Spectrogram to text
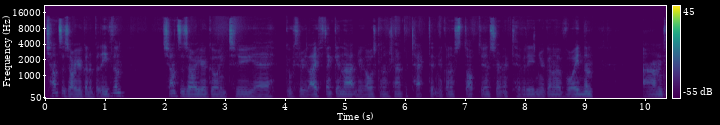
chances are you're going to believe them. Chances are you're going to uh, go through life thinking that, and you're always going to try and protect it, and you're going to stop doing certain activities, and you're going to avoid them, and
